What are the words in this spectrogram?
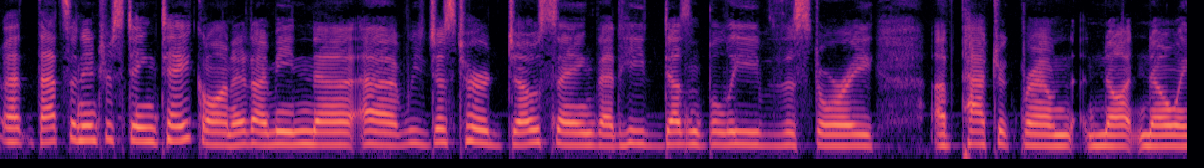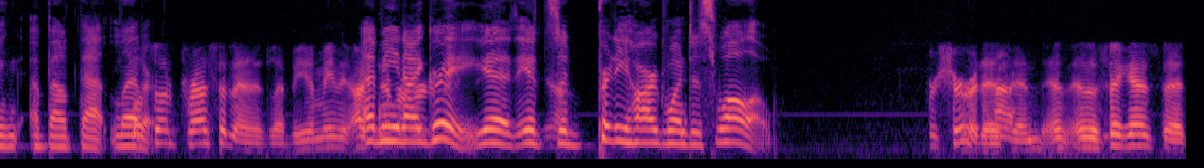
Uh, that's an interesting take on it. I mean, uh, uh, we just heard Joe saying that he doesn't believe the story of Patrick Brown not knowing about that Well, letter. it's unprecedented, Libby. I mean, I've I mean, I heard- agree. Yeah, it's Yeah. a pretty hard one to swallow. For sure it is. Uh, And, and, and the thing is that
